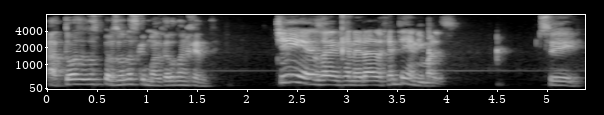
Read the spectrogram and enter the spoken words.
a todas esas personas que maltratan gente. Sí, o sea, en general, gente y animales. Sí.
